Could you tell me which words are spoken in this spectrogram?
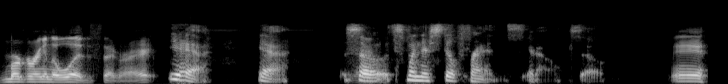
murdering in the woods thing, right? Yeah, yeah. So it's when they're still friends, you know. So Eh,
